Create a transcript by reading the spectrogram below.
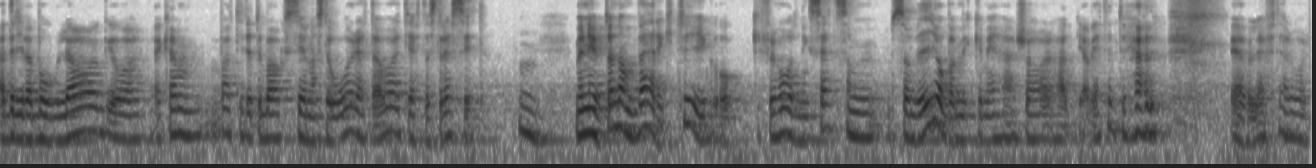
att driva bolag och jag kan bara titta tillbaka senaste året, det har varit jättestressigt. Men utan de verktyg och förhållningssätt som, som vi jobbar mycket med här så har, jag vet inte hur jag hade överlevt det här året.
